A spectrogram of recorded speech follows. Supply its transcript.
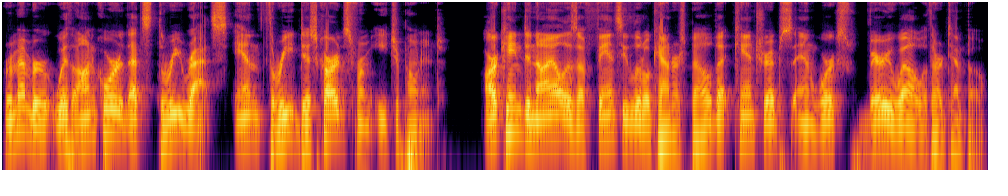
Remember, with Encore, that's three rats and three discards from each opponent. Arcane Denial is a fancy little counterspell that cantrips and works very well with our tempo.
